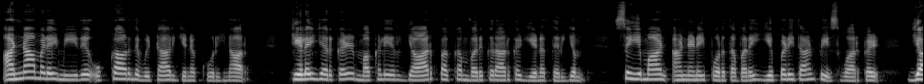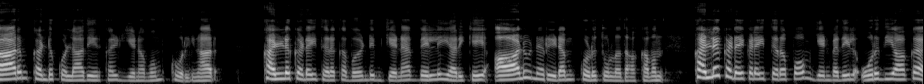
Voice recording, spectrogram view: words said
அண்ணாமலை மீது உட்கார்ந்து விட்டார் என கூறினார். இளைஞர்கள் மகளிர் யார் பக்கம் வருகிறார்கள் என தெரியும். சீமான் அண்ணனை பொறுத்தவரை எப்படித்தான் பேசுவார்கள். யாரும் கண்டு கொள்ளாதீர்கள் எனவும் கூறினார். கள்ளுக்கடை திறக்க வேண்டும் என வெள்ளை அறிக்கை ஆளுநரிடம் கொடுத்துள்ளதாகவும் கள்ளுக்கடைகளை திறப்போம் என்பதில் உறுதியாக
